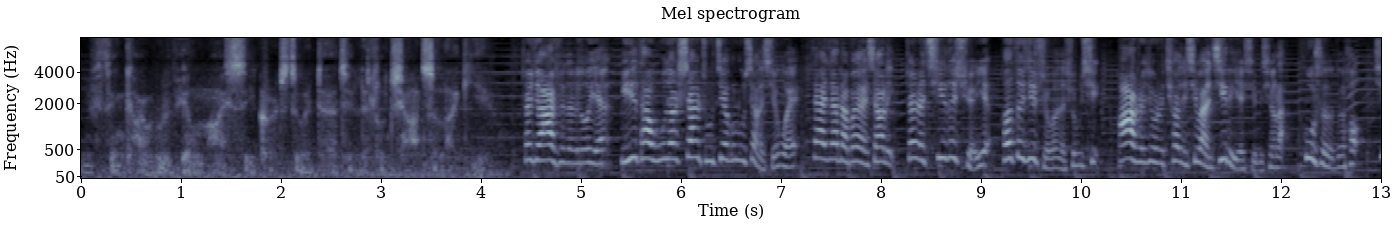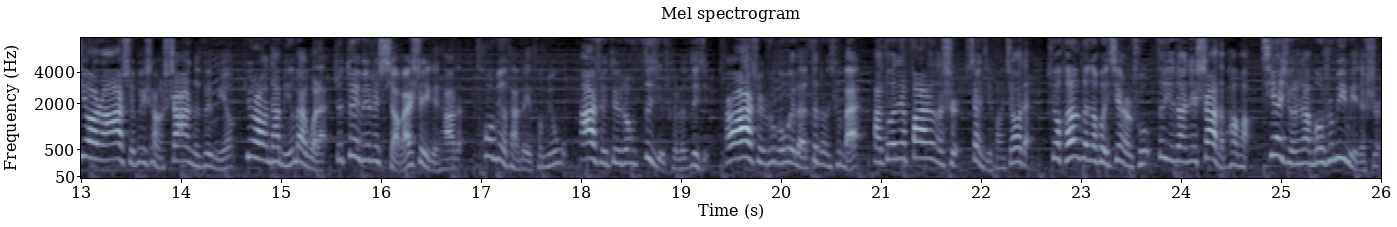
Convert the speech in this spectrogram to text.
You think I would reveal my secrets to a dirty little chancer like you? 这句阿水的留言，以及他无端删除监控录像的行为，再加上保险箱里沾着妻子血液和自己指纹的凶器，阿水就是跳进洗碗机里也洗不清了。故事的最后，既要让阿水背上杀人的罪名，又让他明白过来，这罪名是小白设计给他的。聪明反被聪明误，阿水最终自己锤了自己。而阿水如果为了自证清白，把昨天发生的事向警方交代，就很可能会牵扯出自己当年杀的胖胖，窃取了他魔术秘密的事。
